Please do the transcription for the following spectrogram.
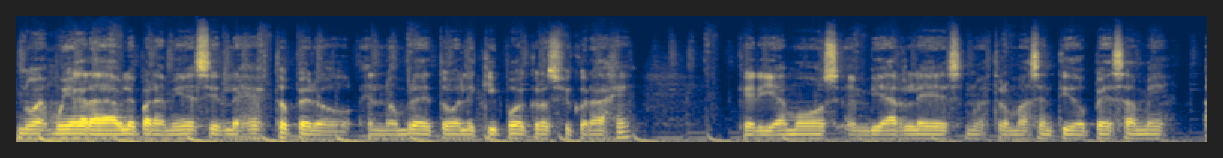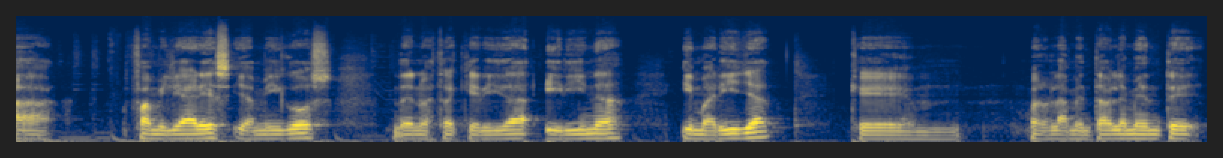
no es muy agradable para mí decirles esto, pero en nombre de todo el equipo de CrossFit Coraje queríamos enviarles nuestro más sentido pésame a familiares y amigos de nuestra querida Irina y Marilla, que em, bueno, lamentablemente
